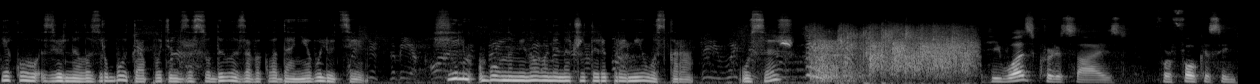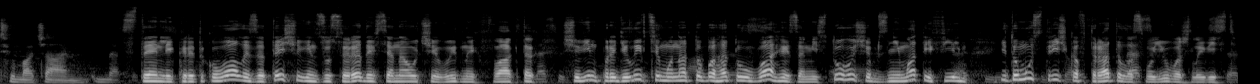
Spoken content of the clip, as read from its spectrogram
якого звільнили з роботи, а потім засудили за викладання еволюції. Фільм був номінований на чотири премії Оскара. Усе ж Стенлі критикували за те, що він зосередився на очевидних фактах, що він приділив цьому надто багато уваги замість того, щоб знімати фільм, і тому стрічка втратила свою важливість.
